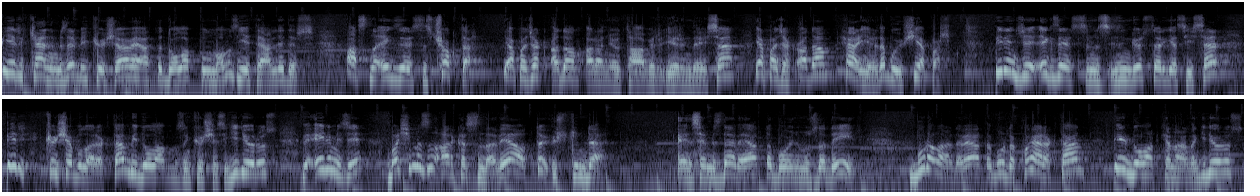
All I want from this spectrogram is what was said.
bir kendimize bir köşe veyahut da dolap bulmamız yeterlidir. Aslında egzersiz çok da yapacak adam aranıyor tabir yerindeyse. Yapacak adam her yerde bu işi yapar. Birinci egzersizimizin göstergesi ise bir köşe bularaktan bir dolabımızın köşesi gidiyoruz ve elimizi başımızın arkasında veyahut da üstünde ensemizde veyahut da boynumuzda değil buralarda veyahut da burada koyaraktan bir dolap kenarına gidiyoruz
